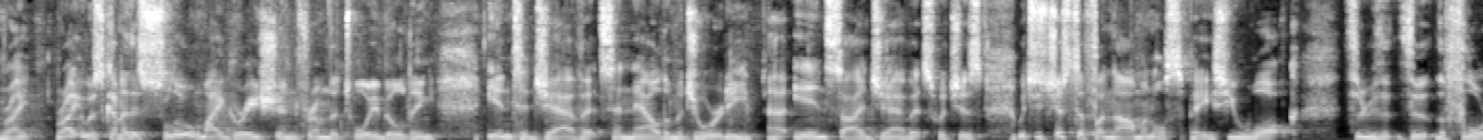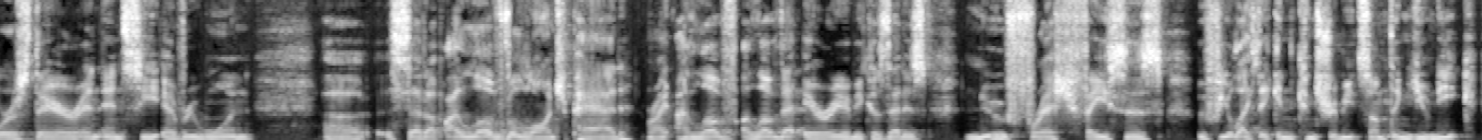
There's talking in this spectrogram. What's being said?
Right, right. It was kind of this slow migration from the toy building into Javits, and now the majority uh, inside Javits, which is which is just a phenomenal space. You walk through the, the, the floors there and, and see everyone uh, set up. I love the launch pad, right? I love I love that area because that is new, fresh faces who feel like they can contribute something unique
